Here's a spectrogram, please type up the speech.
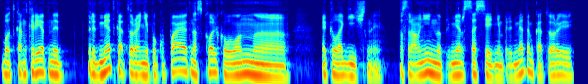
вот конкретный предмет, который они покупают, насколько он э, экологичный по сравнению, например, с соседним предметом, который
